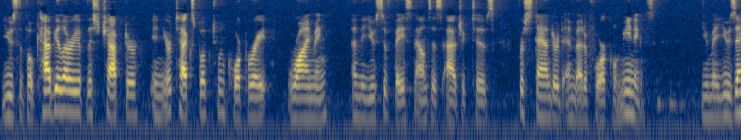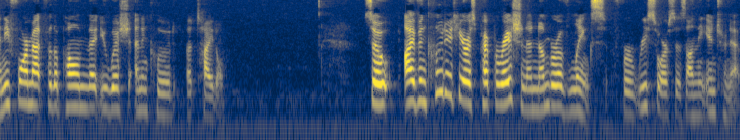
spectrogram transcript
Use the vocabulary of this chapter in your textbook to incorporate rhyming and the use of base nouns as adjectives for standard and metaphorical meanings. You may use any format for the poem that you wish and include a title. So I've included here as preparation a number of links for resources on the internet.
